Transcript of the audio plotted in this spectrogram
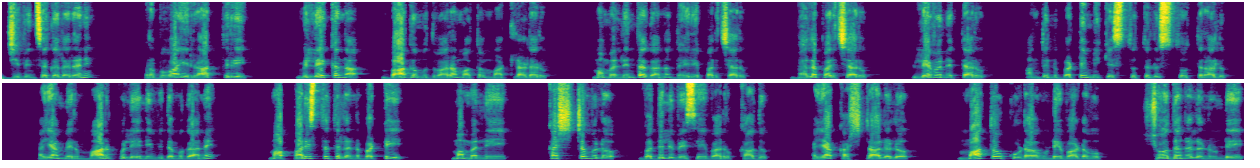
జీవించగలరని ప్రభువా ఈ రాత్రి మీ లేఖన భాగము ద్వారా మాతో మాట్లాడారు. మమ్మల్ని ఎంతగానో ధైర్యపరిచారు బలపరిచారు లేవనెత్తారు. అందును బట్టి మీకే స్థుతులు స్తోత్రాలు. అయ్యా మీరు మార్పు లేని విధముగానే మా పరిస్థితులను బట్టి మమ్మల్ని కష్టములో వదిలివేసేవారు కాదు. అయ్యా కష్టాలలో మాతో కూడా ఉండేవాడవు. శోధనల నుండి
